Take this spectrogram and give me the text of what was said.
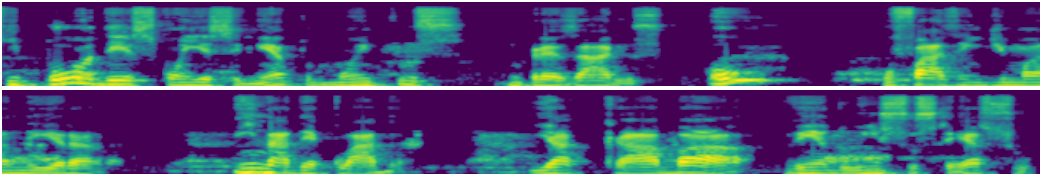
que por desconhecimento, muitos empresários ou o fazem de maneira inadequada e acaba vendo o insucesso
